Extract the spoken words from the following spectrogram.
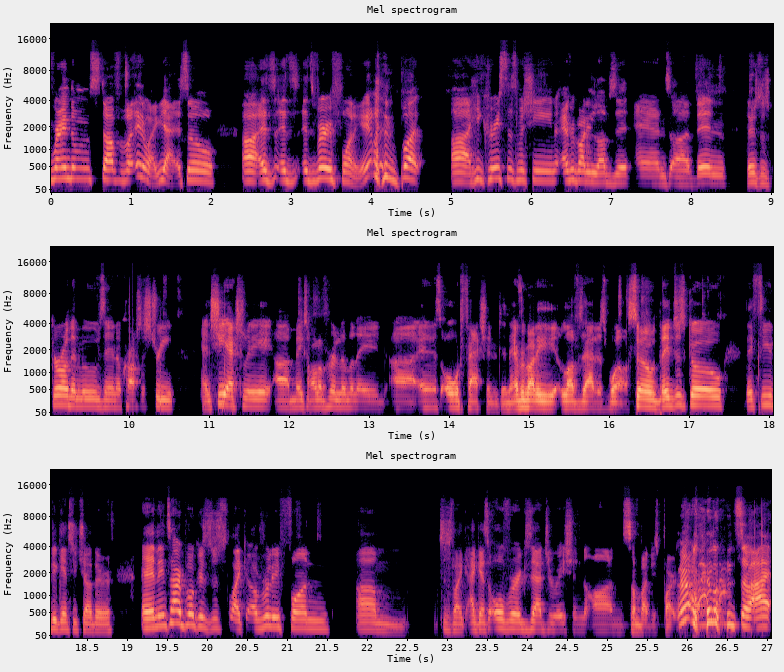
random stuff. But anyway, yeah. So uh, it's it's it's very funny, but uh, he creates this machine. Everybody loves it, and uh, then there's this girl that moves in across the street, and she actually uh, makes all of her lemonade, uh, and it's old fashioned, and everybody loves that as well. So they just go, they feud against each other, and the entire book is just like a really fun um, just like I guess over exaggeration on somebody's part. so I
